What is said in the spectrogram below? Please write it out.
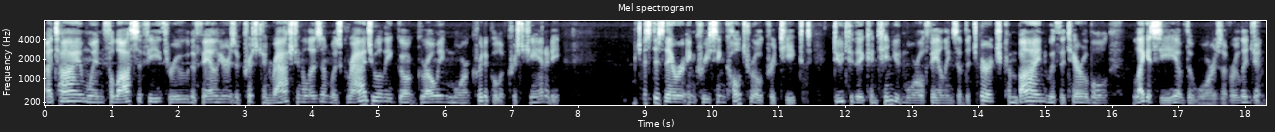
a time when philosophy, through the failures of Christian rationalism, was gradually go- growing more critical of Christianity. Just as there were increasing cultural critiques due to the continued moral failings of the church, combined with the terrible legacy of the wars of religion.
